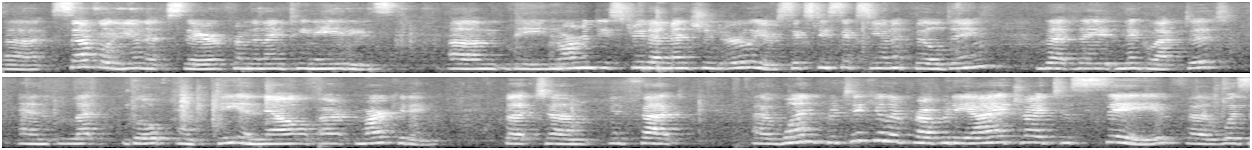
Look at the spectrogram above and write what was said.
Uh, Several units there from the 1980s. Um, The Normandy Street I mentioned earlier, 66-unit building that they neglected and let go empty and now are marketing. But um, in fact, uh, one particular property I tried to save uh, was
